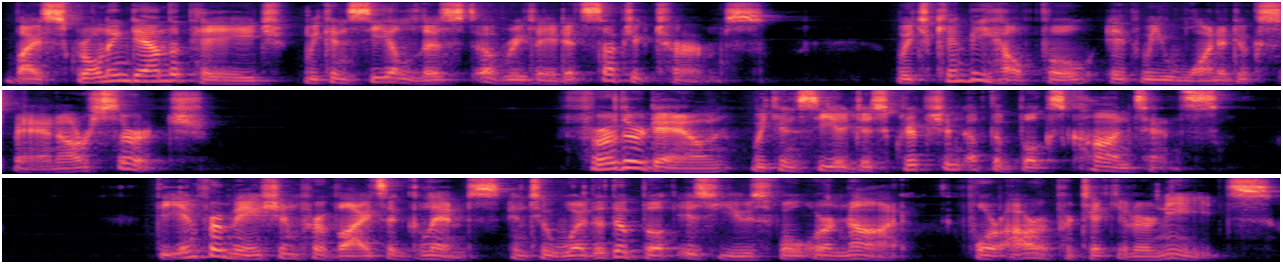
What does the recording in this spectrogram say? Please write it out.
By scrolling down the page, we can see a list of related subject terms, which can be helpful if we wanted to expand our search. Further down, we can see a description of the book's contents. The information provides a glimpse into whether the book is useful or not for our particular needs.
